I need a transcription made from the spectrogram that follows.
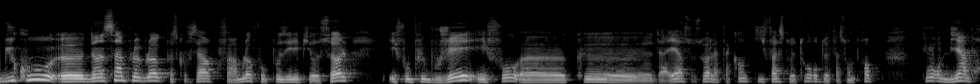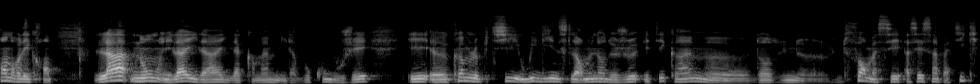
Du coup, euh, d'un simple bloc, parce qu'il faut savoir pour faire un bloc, il faut poser les pieds au sol, il faut plus bouger il faut que derrière ce soit l'attaquant qui fasse le tour de façon propre pour bien prendre l'écran. Là, non, et là il a, il a quand même, il a beaucoup bougé. Et comme le petit Wiggins, leur meneur de jeu, était quand même dans une, forme assez, sympathique,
